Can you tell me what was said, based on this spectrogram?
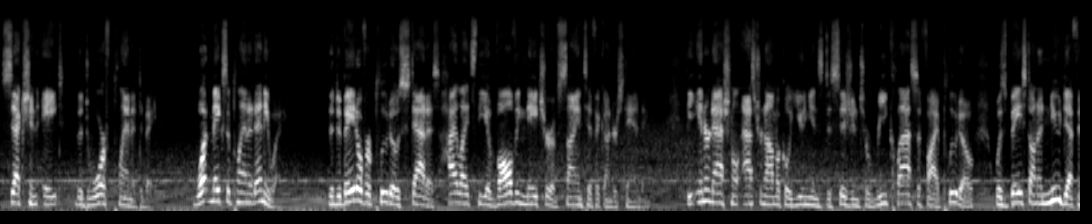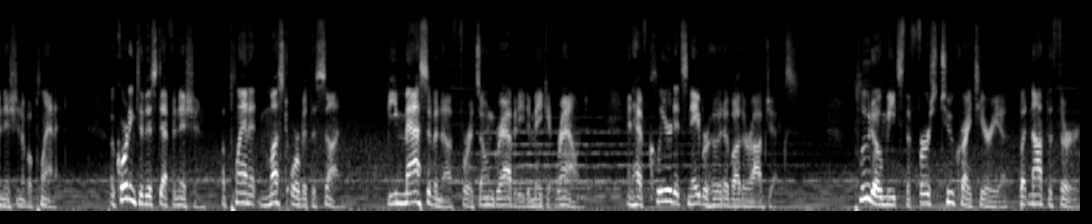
Section 8 The Dwarf Planet Debate. What makes a planet anyway? The debate over Pluto's status highlights the evolving nature of scientific understanding. The International Astronomical Union's decision to reclassify Pluto was based on a new definition of a planet. According to this definition, a planet must orbit the Sun, be massive enough for its own gravity to make it round, and have cleared its neighborhood of other objects. Pluto meets the first two criteria, but not the third.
